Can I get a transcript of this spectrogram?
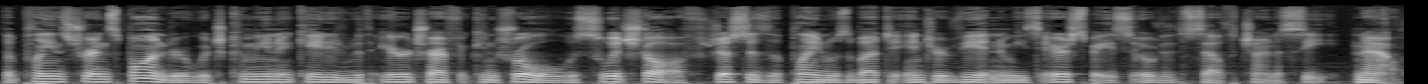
the plane's transponder, which communicated with air traffic control, was switched off just as the plane was about to enter Vietnamese airspace over the South China Sea. Now,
